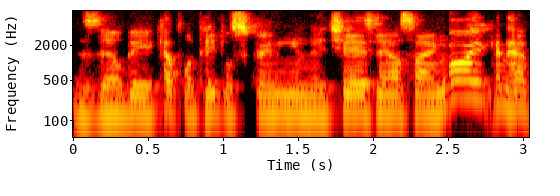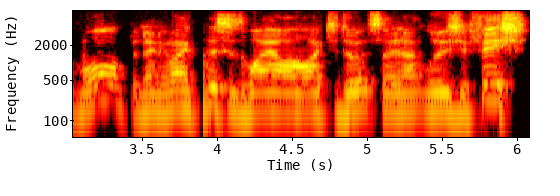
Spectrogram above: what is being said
There'll be a couple of people screaming in their chairs now saying, oh, you can have more. But anyway, this is the way I like to do it so you don't lose your fish.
